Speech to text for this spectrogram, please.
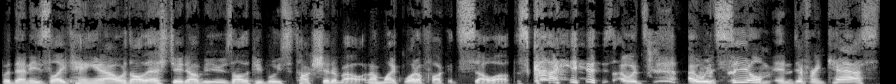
But then he's like hanging out with all the SJWs, all the people he used to talk shit about, and I'm like, what a fucking sellout this guy is. I would, I would see him in different casts,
